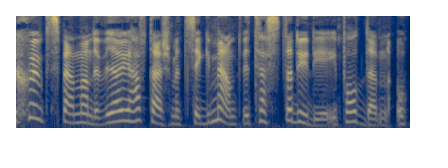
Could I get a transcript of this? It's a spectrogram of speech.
Sjukt spännande. Vi har ju haft det här som ett segment. Vi testade ju det i podden och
